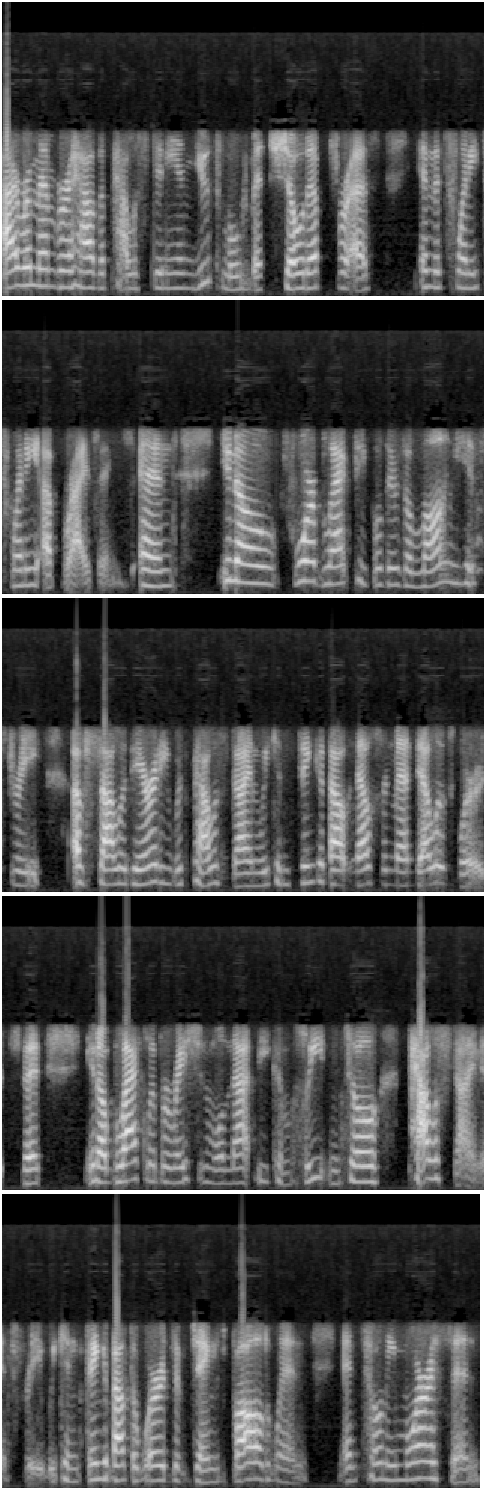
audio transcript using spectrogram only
I remember how the Palestinian youth movement showed up for us in the 2020 uprisings. And, you know, for black people, there's a long history of solidarity with Palestine. We can think about Nelson Mandela's words that, you know, black liberation will not be complete until Palestine is free. We can think about the words of James Baldwin and Toni Morrison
